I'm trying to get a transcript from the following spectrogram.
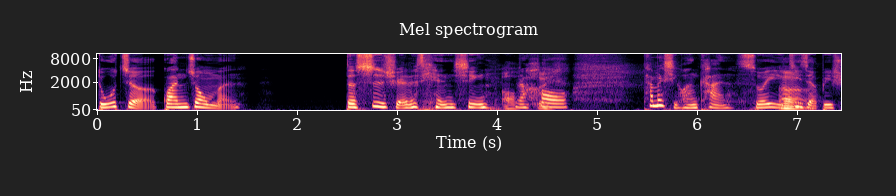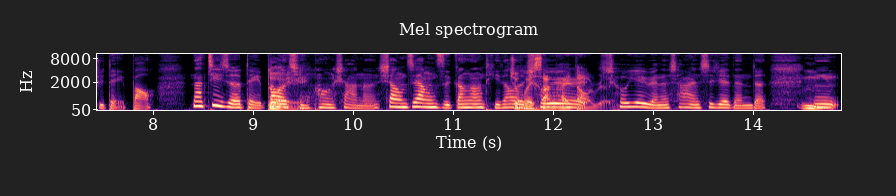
读者观众们的嗜血的 天性，哦，然后。他们喜欢看，所以记者必须得报。嗯、那记者得报的情况下呢，像这样子刚刚提到的秋叶秋叶原的杀人事件等等，嗯、你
